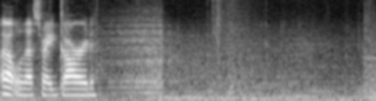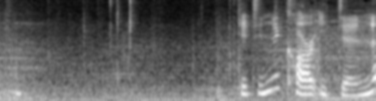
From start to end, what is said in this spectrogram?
Oh, that's right, guard. Get in the car, Ethan.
